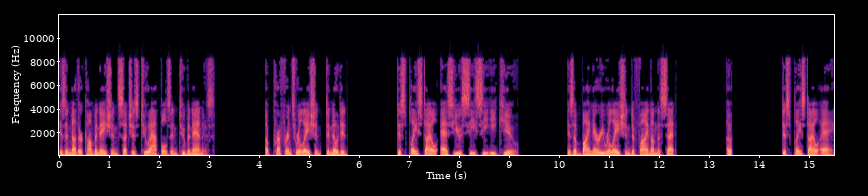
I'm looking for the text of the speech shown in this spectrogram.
is another combination such as two apples and two bananas. A preference relation, denoted display style succeq is a binary relation defined on the set a display style a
